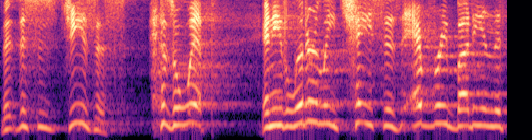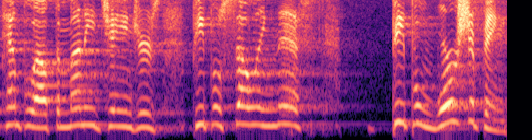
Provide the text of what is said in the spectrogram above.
This is Jesus has a whip. And he literally chases everybody in the temple out the money changers, people selling this, people worshiping,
